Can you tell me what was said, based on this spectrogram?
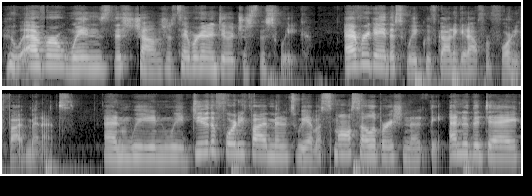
whoever wins this challenge, let's say we're going to do it just this week. Every day this week, we've got to get out for 45 minutes. And when we do the 45 minutes, we have a small celebration. And at the end of the day,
